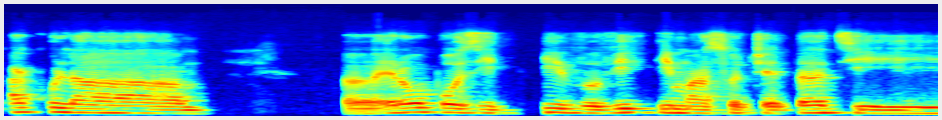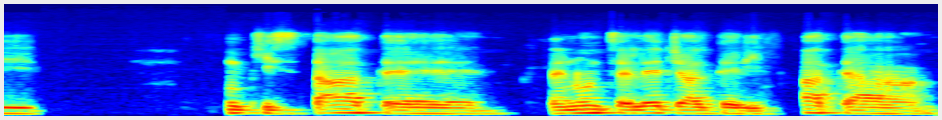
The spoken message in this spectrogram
Dracula erou pozitiv, victima societății închistate, care nu înțelege alteritatea.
